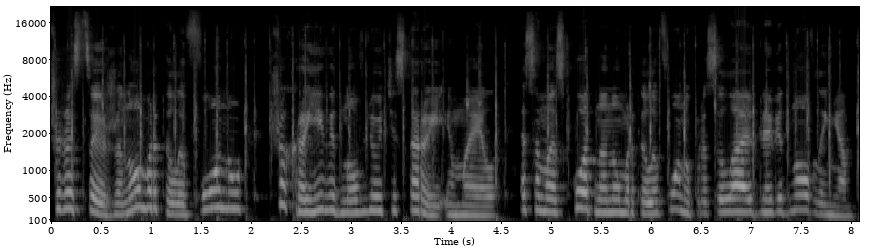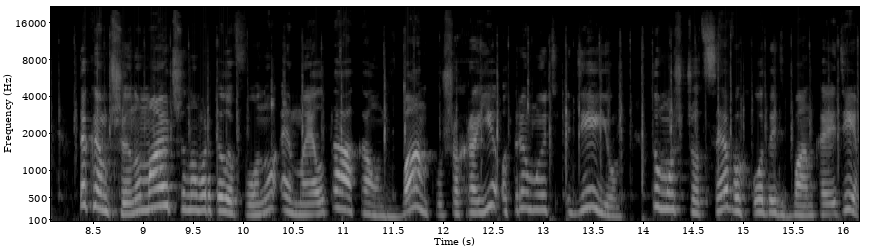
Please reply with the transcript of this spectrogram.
Через цей же номер телефону шахраї відновлюють і старий емейл. СМС-код на номер телефону присилають для відновлення. Таким чином, маючи номер телефону, емейл та акаунт в банку, шахраї отримують дію, тому що це виходить банк ID.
